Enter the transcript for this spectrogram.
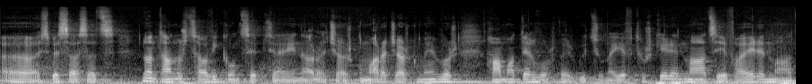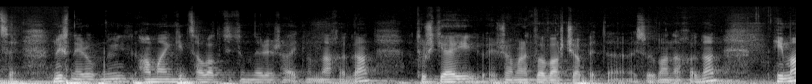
այսպես ասած, նո ընդհանուր ցավի կոնցեպցիա էին առաջարկում, առաջարկում էին, որ համատեղ ողբերգություն է եւ թուրքեր են մահացել եւ հայեր են մահացել։ Նույնիսկ նույն համայնքին ցավակցություններ էր հայտնում նախագահան, Թուրքիայի ժամանակվա վարչապետը, այսօրվա նախագահան Հիմա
